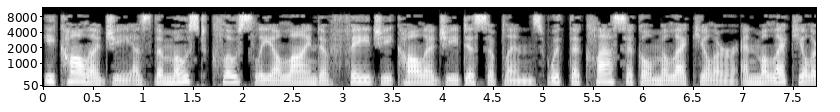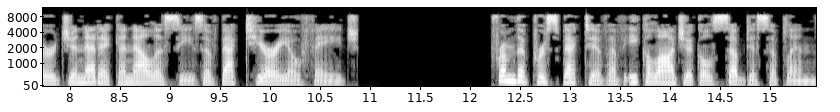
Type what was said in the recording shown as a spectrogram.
Ecology is the most closely aligned of phage ecology disciplines with the classical molecular and molecular genetic analyses of bacteriophage. From the perspective of ecological subdisciplines,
